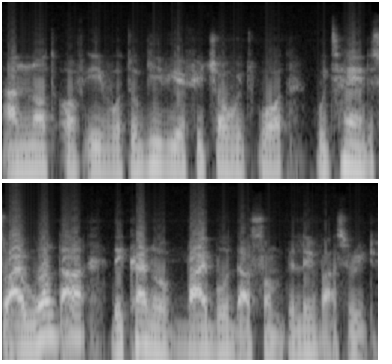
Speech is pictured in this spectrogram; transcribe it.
and not of evil, to give you a future with what with hand. So I wonder the kind of Bible that some believers read.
